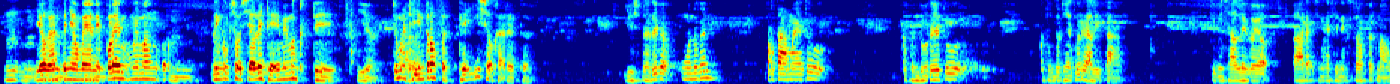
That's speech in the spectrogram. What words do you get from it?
mudah Mm-mm. ya kan penyampaiannya boleh memang Mm. lingkup sosialnya dia memang gede Iya. cuma di introvert dia iso gak rebel Ya sebenarnya kok ngono kan pertama itu kebenturnya itu kebenturnya itu realita. Di misalnya kayak arek sing asin ekstrovert mau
